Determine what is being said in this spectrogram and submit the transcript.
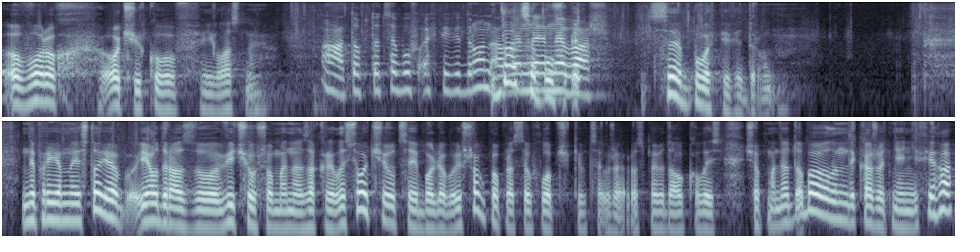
ворог очікував. І, власне, А, тобто це був FPV-дрон, Да, але це не, був не ваш. Це був FPV-дрон. Неприємна історія. Я одразу відчув, що в мене закрились очі. у цей больовий шок попросив хлопчиків, це вже розповідав колись, щоб мене додали. Вони кажуть, ні, ніфіга.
